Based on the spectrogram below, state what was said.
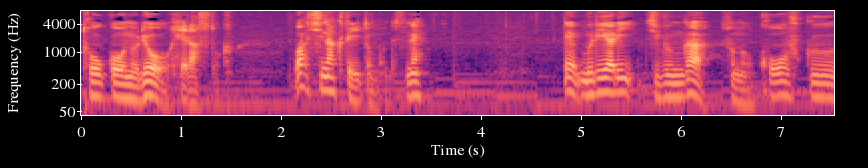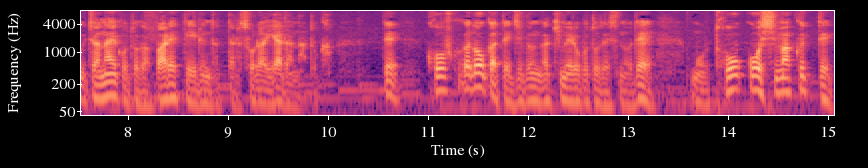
投稿の量を減らすとかはしなくていいと思うんですね。で無理やり自分がその幸福じゃないことがバレているんだったらそれは嫌だなとかで幸福かどうかって自分が決めることですのでもう投稿しまくって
